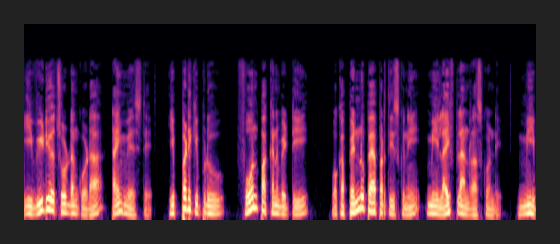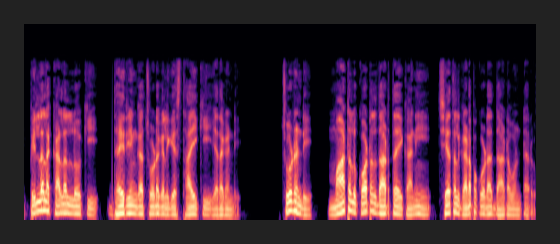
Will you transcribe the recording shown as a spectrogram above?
ఈ వీడియో చూడ్డం కూడా టైం వేస్టే. ఇప్పటికిప్పుడు ఫోన్ పక్కన పెట్టి ఒక పెన్ను పేపర్ తీసుకుని మీ లైఫ్ ప్లాన్ రాసుకోండి. మీ పిల్లల కళ్ళల్లోకి ధైర్యంగా చూడగలిగే స్థాయికి ఎదగండి. చూడండి మాటలు కోటలు దాటుతాయి కాని చేతలు గడప కూడా దాటవుంటారు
